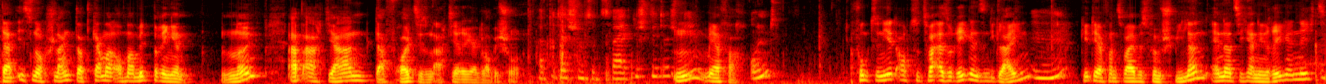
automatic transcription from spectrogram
Das ist noch schlank, das kann man auch mal mitbringen. Ne? Ab 8 Jahren, da freut sich so ein Achtjähriger, glaube ich, schon. Habt ihr das schon zu zweit gespielt, das Spiel? Hm, mehrfach. Und? Funktioniert auch zu zwei, also Regeln sind die gleichen. Geht ja von zwei bis fünf Spielern, ändert sich an den Regeln nichts.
